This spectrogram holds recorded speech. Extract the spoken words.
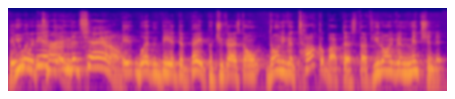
It you wouldn't be a turn the debate. channel. It wouldn't be a debate, but you guys don't don't even talk about that stuff. You don't even mention it.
